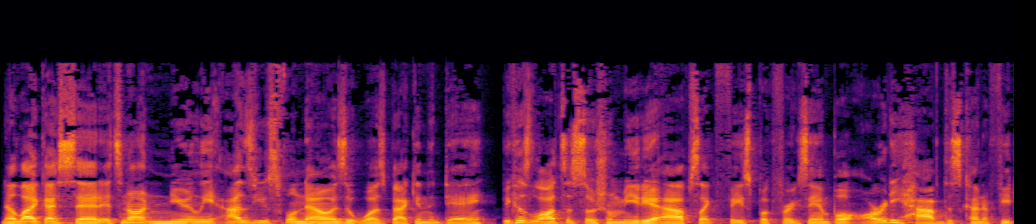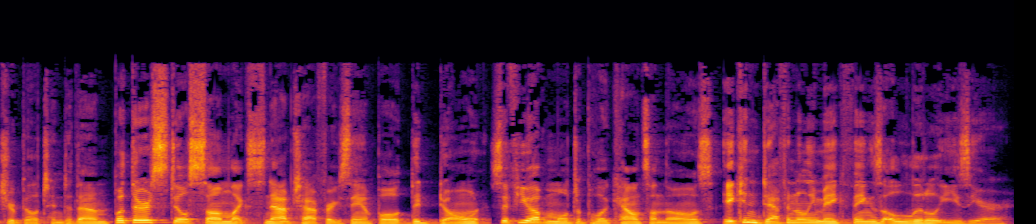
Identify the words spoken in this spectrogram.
Now, like I said, it's not nearly as useful now as it was back in the day, because lots of social media apps like Facebook, for example, already have this kind of feature built into them, but there's still some like Snapchat, for example, that don't. So if you have multiple accounts on those, it can definitely make things a little easier.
